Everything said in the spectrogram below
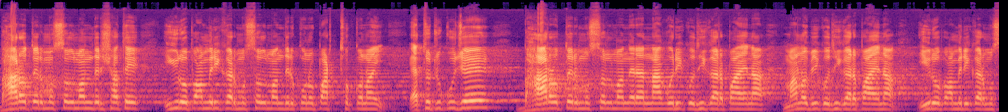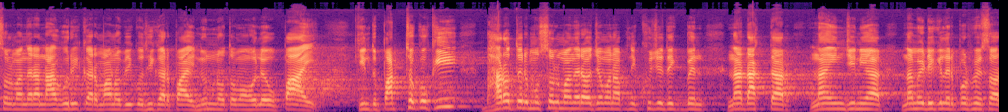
ভারতের মুসলমানদের সাথে ইউরোপ, আমেরিকার মুসলমানদের কোনো পার্থক্য নাই। এতটুকু যে ভারতের মুসলমানেরা নাগরিক অধিকার পায় না, মানবিক অধিকার পায় না, ইউরোপ, আমেরিকার মুসলমানেরা নাগরিক আর মানবিক অধিকার পায়, ন্যূনতম হলেও পায়। কিন্তু পার্থক্য কি? ভারতের মুসলমানেরাও যেমন আপনি খুঁজে দেখবেন, না ডাক্তার, না ইঞ্জিনিয়ার, না মেডিকেলের প্রফেসর,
